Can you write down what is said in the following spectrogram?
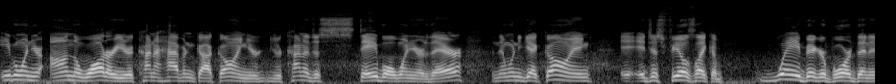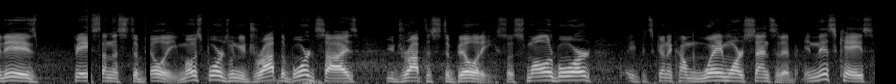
Even when you're on the water, you're kind of haven't got going. You're, you're kind of just stable when you're there. And then when you get going, it, it just feels like a way bigger board than it is based on the stability. Most boards, when you drop the board size, you drop the stability. So smaller board, it's gonna come way more sensitive. In this case,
